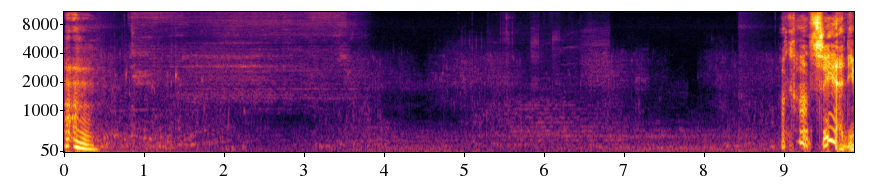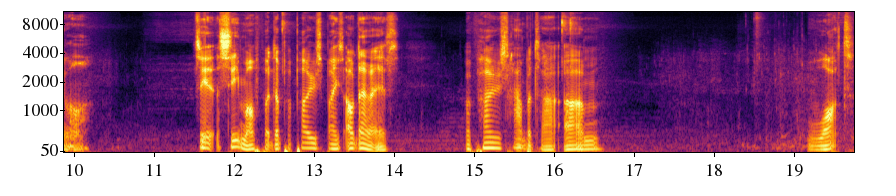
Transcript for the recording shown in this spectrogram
I can't see it anymore. See it, Seamoth, but the proposed base. Oh, there it is. Proposed habitat. Um. What?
